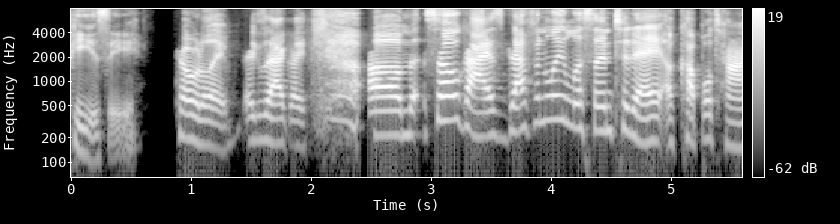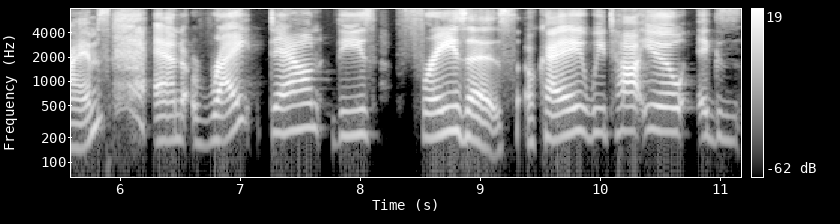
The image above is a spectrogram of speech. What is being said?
peasy. Totally. Exactly. Um, so, guys, definitely listen today a couple times and write down these phrases. Okay. We taught you ex-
